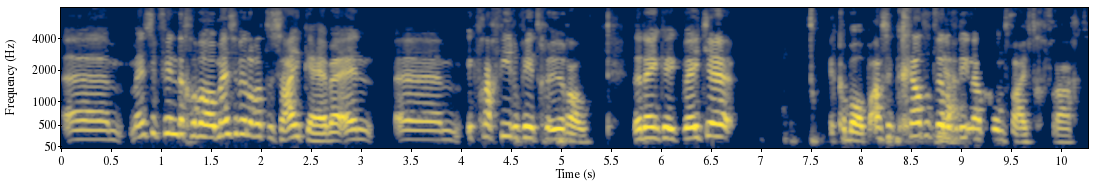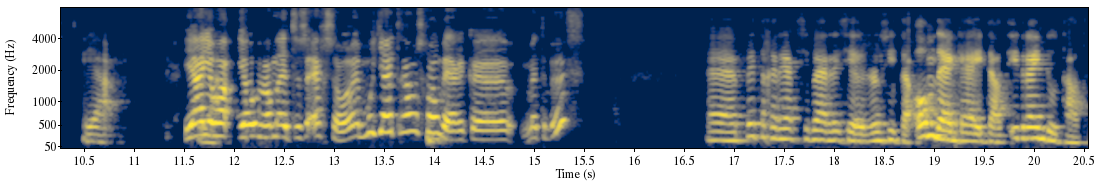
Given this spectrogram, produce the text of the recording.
ehm, mensen vinden gewoon, mensen willen wat te zeiken hebben. En ehm, ik vraag 44 euro. Dan denk ik, weet je, kom op, als ik geld had willen Ja. verdienen, had ik rond 50 gevraagd. ja. Ja, Ja. Johan, Johan, het is echt zo. Hè? Moet jij trouwens gewoon werken eh, met de bus? Eh, pittige reactie bij Ros- Rosita. Omdenken heet dat. Iedereen doet dat.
